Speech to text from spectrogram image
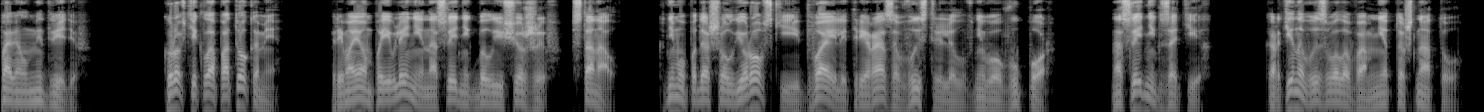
Павел Медведев. Кровь текла потоками. При моем появлении наследник был еще жив, стонал. К нему подошел Юровский и два или три раза выстрелил в него в упор. Наследник затих. Картина вызвала во мне тошноту.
